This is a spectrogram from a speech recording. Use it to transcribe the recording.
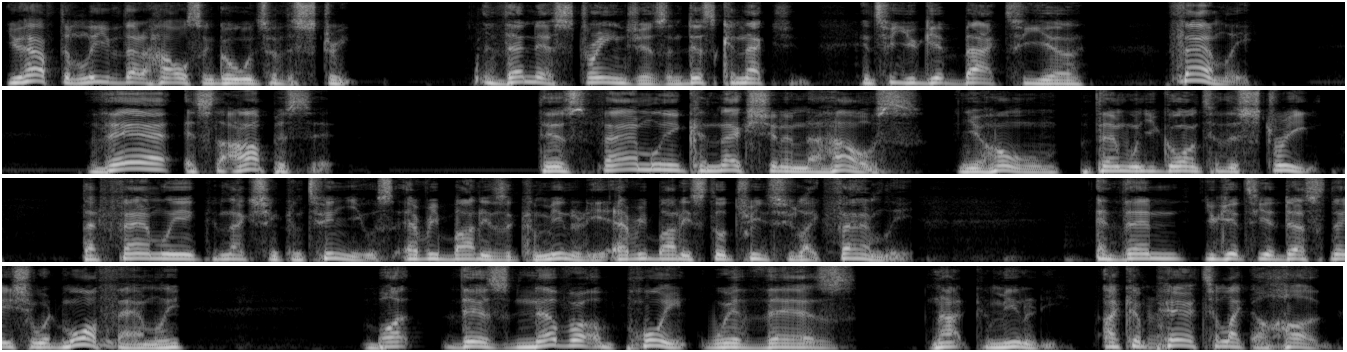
you have to leave that house and go into the street. And then there's strangers and disconnection until you get back to your family. There, it's the opposite. There's family and connection in the house, in your home, but then when you go onto the street, that family and connection continues. Everybody's a community. Everybody still treats you like family. And then you get to your destination with more family, but there's never a point where there's not community. I compare it to like a hug,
